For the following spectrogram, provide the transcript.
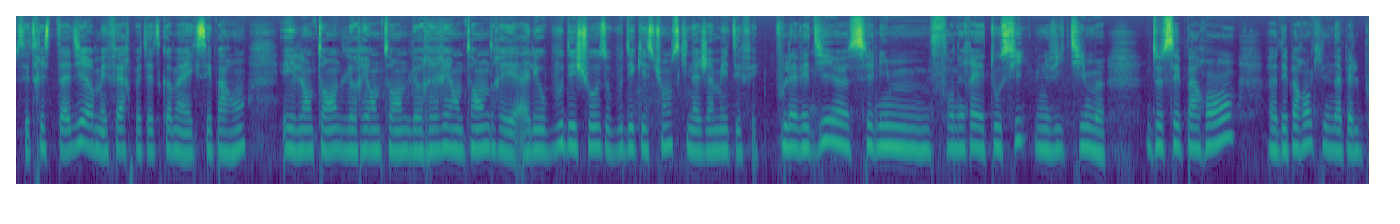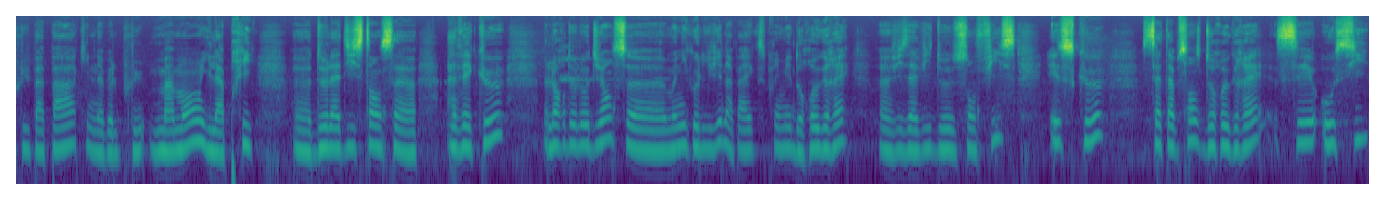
c'est triste à dire, mais faire peut-être comme avec ses parents et l'entendre, le réentendre, le ré-réentendre et aller au bout des choses, au bout des questions, ce qui n'a jamais été fait. Vous l'avez dit, euh, Célim Fourniret est aussi une victime de ses parents, euh, des parents qu'il n'appelle plus papa, qu'il n'appelle plus maman. Il a pris euh, de la distance avec eux. Lors de l'audience, Monique Olivier n'a pas exprimé de regret vis-à-vis de son fils. Est-ce que cette absence de regret, c'est aussi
